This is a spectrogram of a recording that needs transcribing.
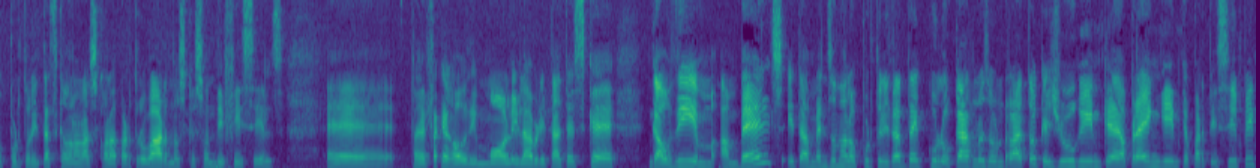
oportunitats que dona l'escola per trobar-nos, que són difícils, eh, també fa que gaudim molt i la veritat és que gaudim amb ells i també ens dona l'oportunitat de col·locar-los un rato, que juguin, que aprenguin, que participin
